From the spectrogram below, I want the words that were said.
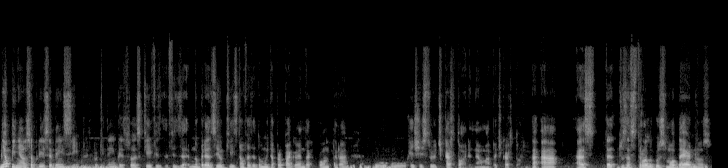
minha opinião sobre isso é bem simples, porque tem pessoas que fiz, fiz, no Brasil que estão fazendo muita propaganda contra o, o registro de cartório, né, o mapa de cartório. A, a, as, da, dos astrólogos modernos,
